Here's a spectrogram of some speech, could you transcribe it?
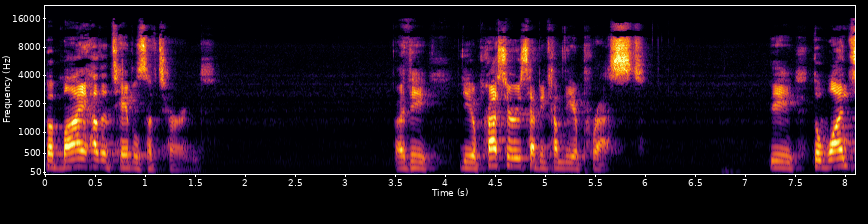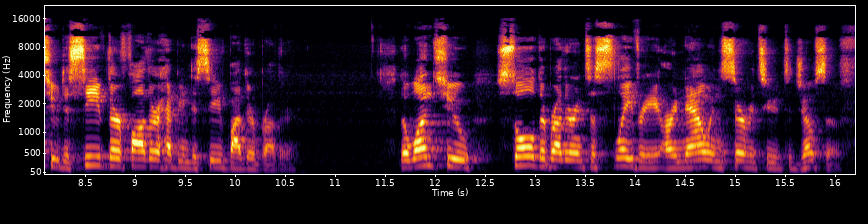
But my, how the tables have turned. Right? The, the oppressors have become the oppressed. The, the ones who deceived their father have been deceived by their brother. The ones who sold their brother into slavery are now in servitude to Joseph.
